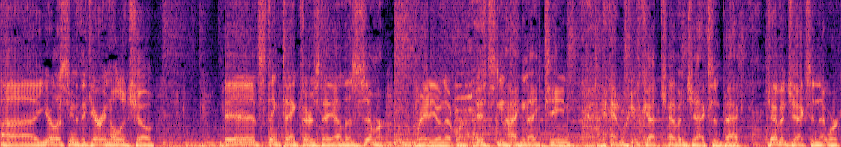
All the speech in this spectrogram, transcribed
Uh, you're listening to the Gary Nolan Show. It's Think Tank Thursday on the Zimmer Radio Network. It's 919, and we've got Kevin Jackson back. Kevin Jackson Network.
